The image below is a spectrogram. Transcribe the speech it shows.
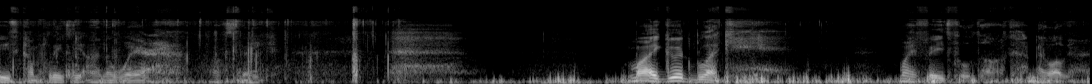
He's completely unaware of snake. My good Blackie. My faithful dog. I love him.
